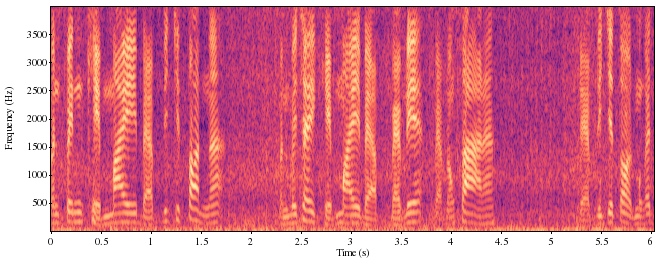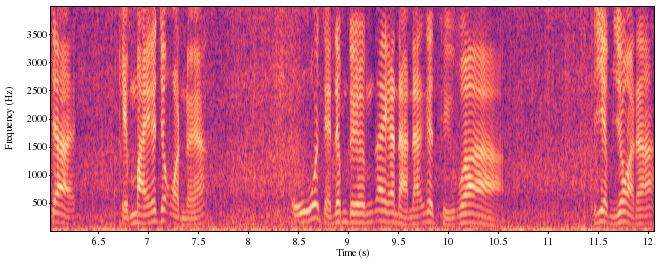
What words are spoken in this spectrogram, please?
มันเป็นเข็มไม้แบบดิจิตอลนะ มันไม่ใช่เข็มไม้แบบแบบนี้แบบน้องซ่านะ แบบดิจิตอลมันก็จะเข็มไม้ก็จะอ่อนหน่อยนะโอ้แต่เดิมๆได้ขนาดนั้นก็ถือว่าเยี่ยมยอดนะ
